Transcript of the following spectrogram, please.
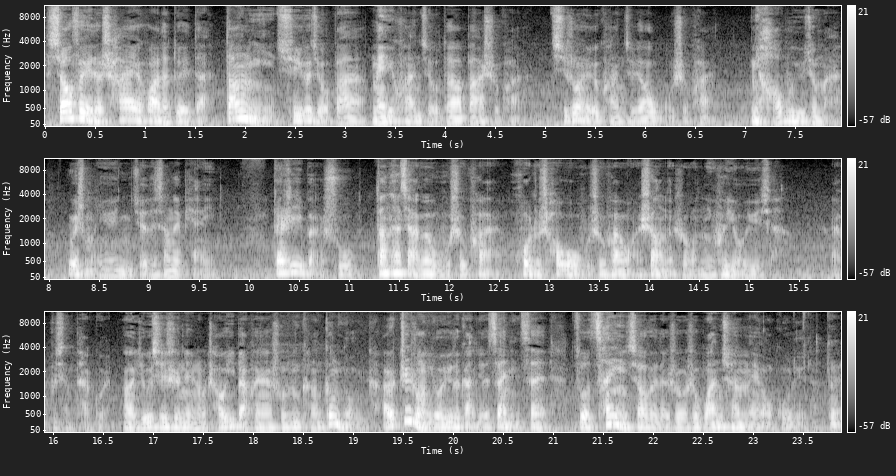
消费的差异化的对待。当你去一个酒吧，每一款酒都要八十块，其中有一款酒要五十块，你毫不犹豫就买了。为什么？因为你觉得相对便宜。但是，一本书，当它价格五十块或者超过五十块往上的时候，你会犹豫一下。哎，不行，太贵了啊！尤其是那种超一百块钱的书，你可能更犹豫。而这种犹豫的感觉，在你在做餐饮消费的时候是完全没有顾虑的。对，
